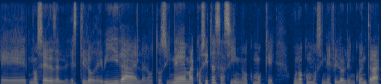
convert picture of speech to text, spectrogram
eh, no sé, desde el estilo de vida, el, autocinema, cositas así, ¿no? Como que uno como cinéfilo le encuentra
